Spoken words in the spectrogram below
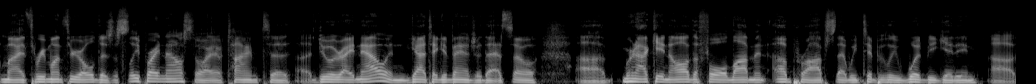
My three month year old is asleep right now, so I have time to uh, do it right now and got to take advantage of that. So uh, we're not getting all the full allotment of props that we typically would be getting uh,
